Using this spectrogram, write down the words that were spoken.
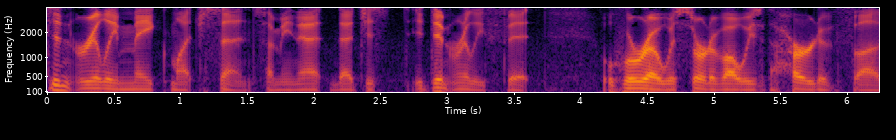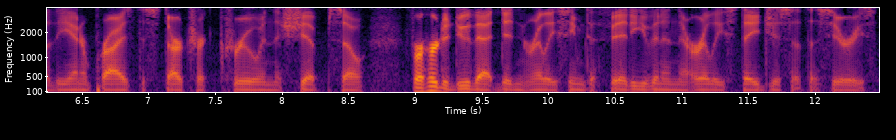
didn't really make much sense. I mean, that that just it didn't really fit. Uhura was sort of always the heart of uh, the Enterprise, the Star Trek crew, and the ship. So for her to do that didn't really seem to fit, even in the early stages of the series.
